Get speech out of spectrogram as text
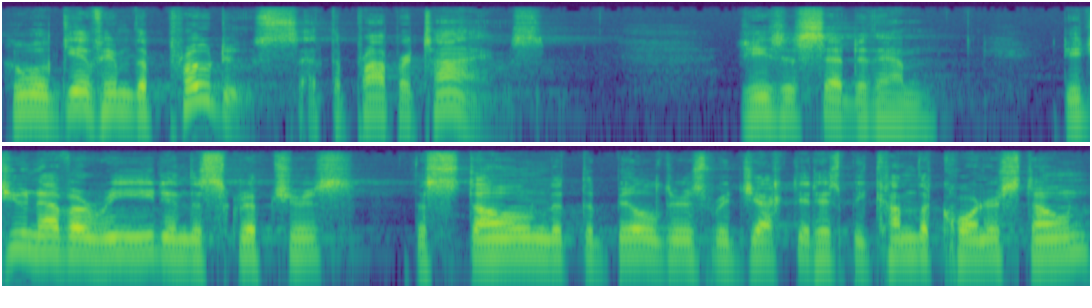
who will give him the produce at the proper times. Jesus said to them, Did you never read in the scriptures, the stone that the builders rejected has become the cornerstone?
